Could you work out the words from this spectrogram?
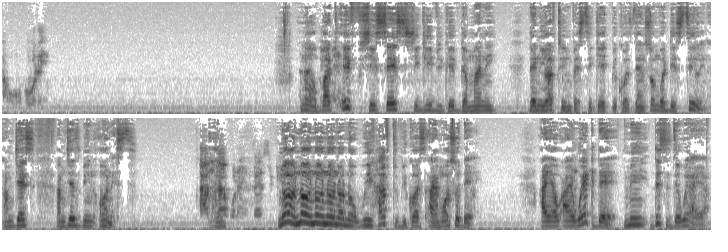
I will hold it. No, but if she says she give, gave the money, then you have to investigate because then somebody is stealing. I'm just, I'm just being honest. I'm not going to investigate. No, no, no, no, no, no. We have to because I am also there. I, I work there. Me, this is the way I am.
